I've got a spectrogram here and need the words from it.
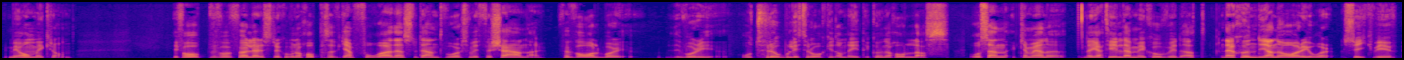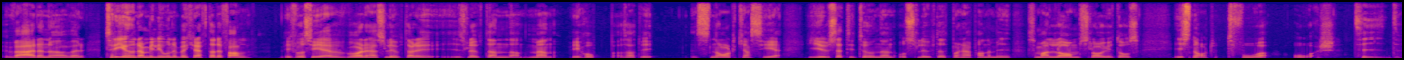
med omikron. Vi får, vi får följa restriktioner och hoppas att vi kan få den studentvår som vi förtjänar. För Valborg, det vore otroligt tråkigt om det inte kunde hållas. Och sen kan man ändå lägga till det med covid att den 7 januari i år så gick vi världen över 300 miljoner bekräftade fall. Vi får se var det här slutar i, i slutändan men vi hoppas att vi snart kan se ljuset i tunneln och slutet på den här pandemin som har lamslagit oss i snart två års tid.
